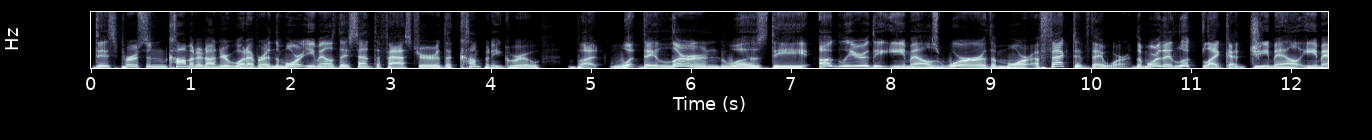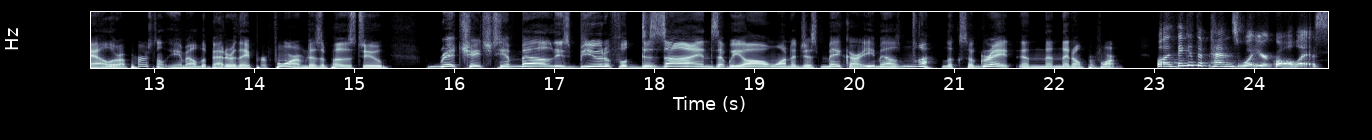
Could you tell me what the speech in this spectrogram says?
this person commented on your whatever. And the more emails they sent, the faster the company grew. But what they learned was the uglier the emails were, the more effective they were. The more they looked like a Gmail email or a personal email, the better they performed, as opposed to rich HTML, these beautiful designs that we all want to just make our emails mwah, look so great, and then they don't perform. Well, I think it depends what your goal is.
